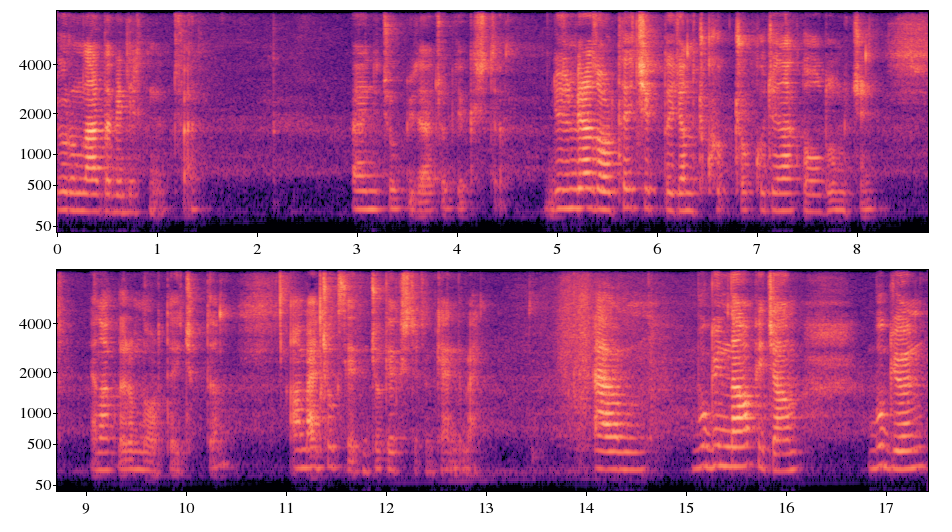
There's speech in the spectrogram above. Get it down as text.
Yorumlarda belirtin lütfen. Bence çok güzel, çok yakıştı. Yüzüm biraz ortaya çıktı. Canım çok, çok koca yanaklı olduğum için. Yanaklarım da ortaya çıktı. Ama ben çok sevdim, çok yakıştırdım kendime. Bugün ne yapacağım? Bugün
